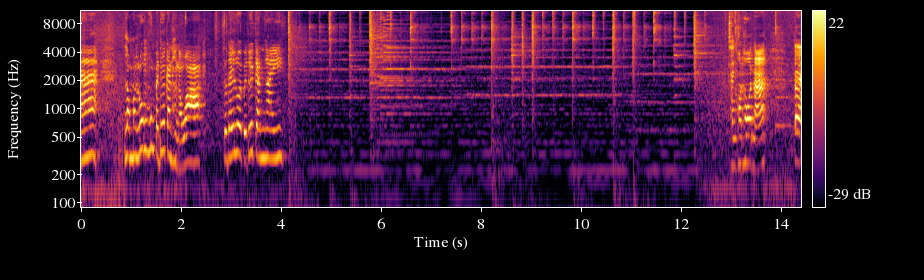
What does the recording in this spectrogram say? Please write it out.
นะ เรามาร่วมหุ้นไปด้วยกันเถอะนะว่าจะได้รวยไปด้วยกันไง ฉันขอโทษนะ แต่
